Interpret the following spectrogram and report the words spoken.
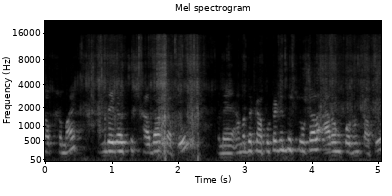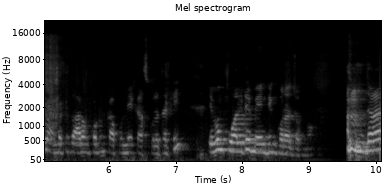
সবসময়। আমাদের এটা হচ্ছে সাদা কাপড় মানে আমাদের কাপড়টা কিন্তু টোটাল আরং কটন কাপড়, আমরা কিন্তু আরং কটন কাপড় নিয়ে কাজ করে থাকি এবং কোয়ালিটি মেনটেন করার জন্য। যারা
